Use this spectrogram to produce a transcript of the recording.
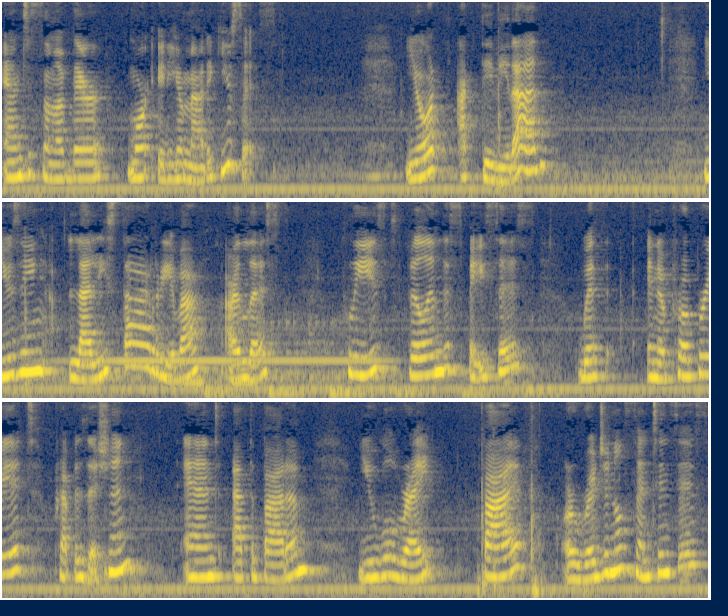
and to some of their more idiomatic uses. Your actividad, using la lista arriba, our list, please fill in the spaces with an appropriate preposition and at the bottom you will write five original sentences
